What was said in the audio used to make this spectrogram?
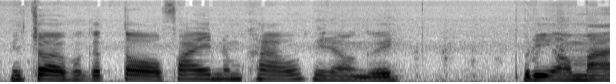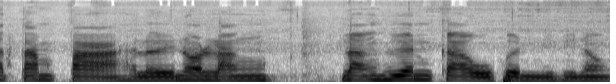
ไม่จ่อยเพิ่นก็ต่อไฟน้ำเขาพี่น้องเอ้ยพอดีเอามาตามป่าเลยนาะหลังลังเฮือนเก่าเพิ่นนี่พี่น้อง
